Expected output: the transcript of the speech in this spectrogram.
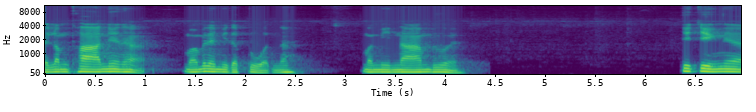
อ้ลำธารเนี่ยนะมันไม่ได้มีแต่กรวดนะ มันมีน้ำด้วยจริงๆเนี่ย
